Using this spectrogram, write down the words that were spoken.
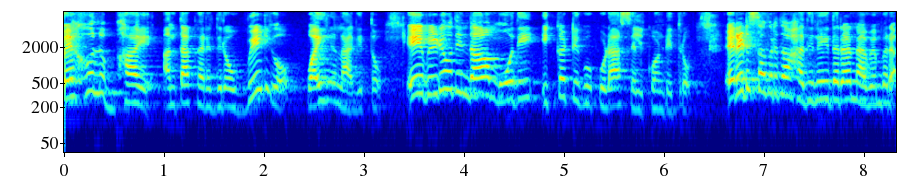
ಮೆಹುಲ್ ಭಾಯ್ ಅಂತ ಕರೆದಿರೋ ವಿಡಿಯೋ ವೈರಲ್ ಆಗಿತ್ತು. ಈ ವಿಡಿಯೋದಿಂದ ಮೋದಿ ಇಕ್ಕಟ್ಟಿಗೂ ಕೂಡ ಸಿಲ್ಕೊಂಡಿದ್ರು. ಎರಡು ಸಾವಿರದ ಹದಿನೈದರ ನವೆಂಬರ್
